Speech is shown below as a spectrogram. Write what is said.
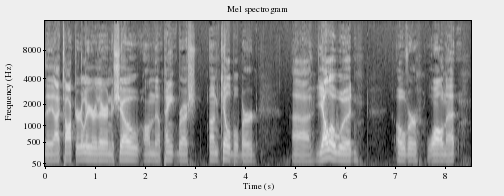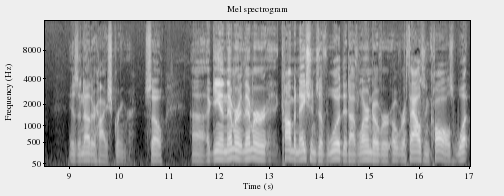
the I talked earlier there in the show on the paintbrush unkillable bird. Uh, yellowwood over walnut is another high screamer. So uh, again, them are them are combinations of wood that I've learned over over a thousand calls. What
